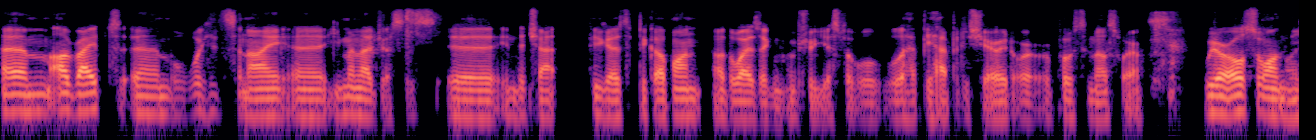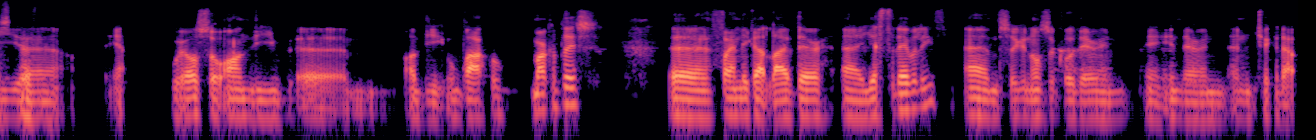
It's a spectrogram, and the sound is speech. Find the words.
Um, I'll write um, Rohit's and I uh, email addresses uh, in the chat for you guys to pick up on. Otherwise, I'm sure Jesper will, will be happy to share it or, or post them elsewhere. We are also on the uh, yeah, we're also on the um, on the Umbraco marketplace uh, finally got live there uh, yesterday, I believe. Um, so you can also go there in, in there and, and check it out.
